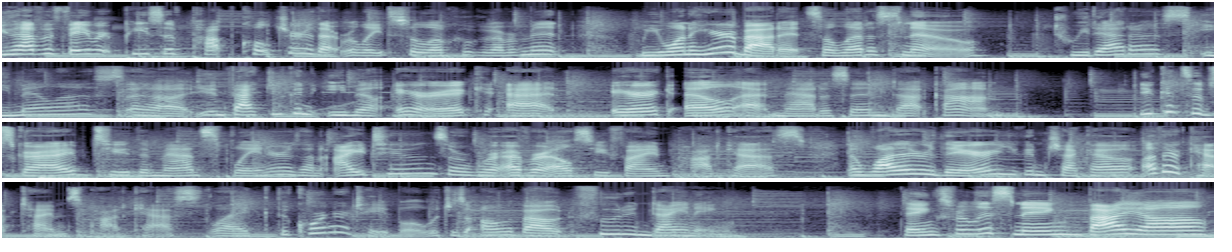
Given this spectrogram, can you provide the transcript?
You have a favorite piece of pop culture that relates to local government? We want to hear about it, so let us know. Tweet at us, email us. Uh, in fact, you can email Eric at ericl at madison.com. You can subscribe to the Mad Splainers on iTunes or wherever else you find podcasts. And while you're there, you can check out other Cap Times podcasts like The Corner Table, which is all about food and dining. Thanks for listening. Bye, y'all.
